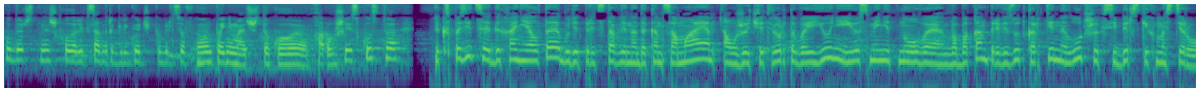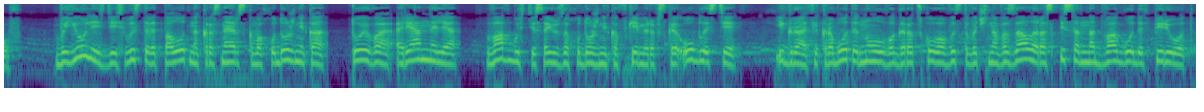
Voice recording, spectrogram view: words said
художественной школы Александр Григорьевич Кобыльцов, он понимает, что такое хорошее искусство. Экспозиция «Дыхание Алтая» будет представлена до конца мая, а уже 4 июня ее сменит новая. В Абакан привезут картины лучших сибирских мастеров. В июле здесь выставят полотна красноярского художника Тойва Ряннеля, в августе Союза художников Кемеровской области и график работы нового городского выставочного зала расписан на два года вперед.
